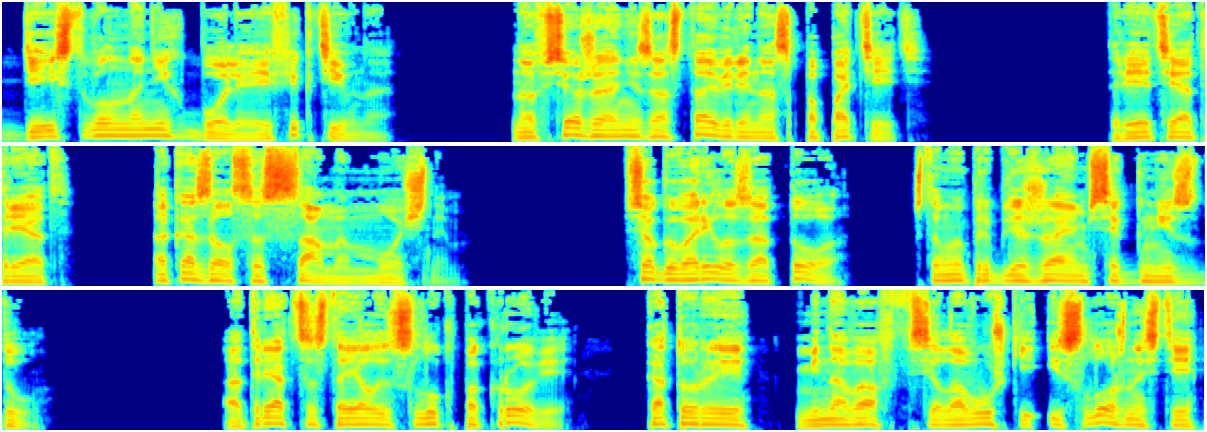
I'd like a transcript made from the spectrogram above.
действовал на них более эффективно. Но все же они заставили нас попотеть. Третий отряд оказался самым мощным. Все говорило за то, что мы приближаемся к гнезду. Отряд состоял из слуг по крови, которые, миновав все ловушки и сложности,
